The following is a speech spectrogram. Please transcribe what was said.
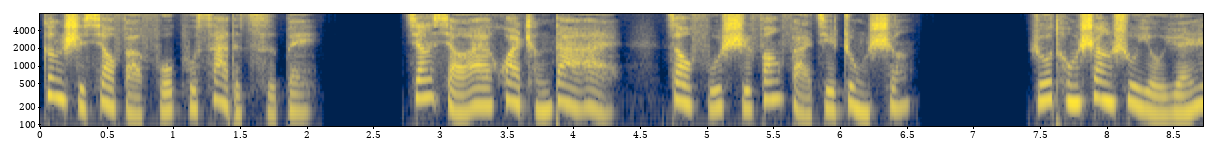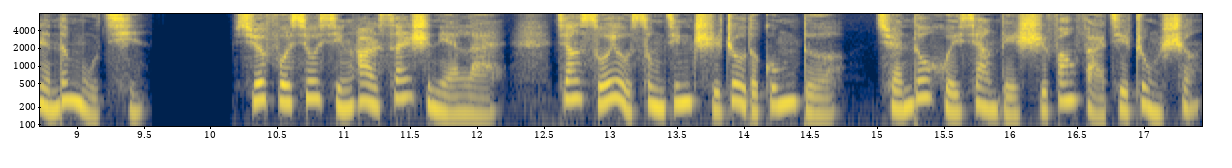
更是效法佛菩萨的慈悲，将小爱化成大爱，造福十方法界众生。如同上述有缘人的母亲，学佛修行二三十年来，将所有诵经持咒的功德全都回向给十方法界众生。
